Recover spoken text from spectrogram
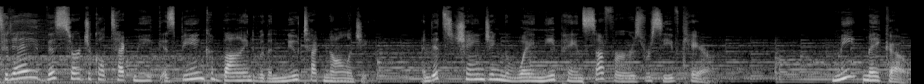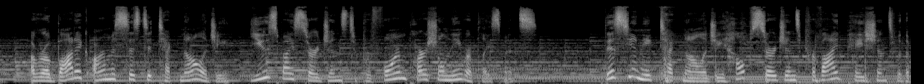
Today, this surgical technique is being combined with a new technology, and it's changing the way knee pain sufferers receive care. Meet Mako, a robotic arm assisted technology used by surgeons to perform partial knee replacements. This unique technology helps surgeons provide patients with a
